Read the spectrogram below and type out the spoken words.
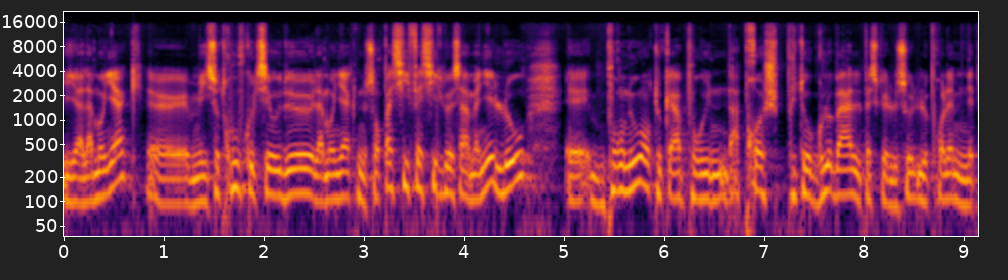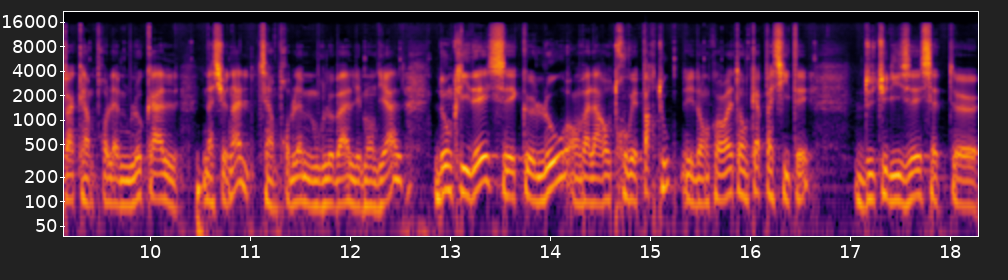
Il y a l'ammoniac, euh, mais il se trouve que le CO2, l'ammoniac ne sont pas si faciles que ça à manier. L'eau, pour nous en tout cas, pour une approche plutôt globale, parce que le, problème n'est pas qu'un problème local, national, c'est un problème global et mondial. Donc l'idée, c'est que l'eau, on va la retrouver partout, et donc on va être en capacité d'utiliser cette, euh,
